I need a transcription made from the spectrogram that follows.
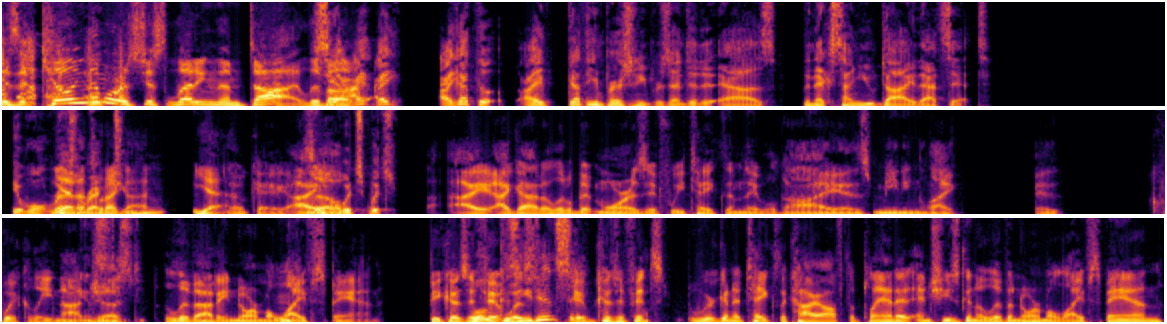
is it killing them or is it just letting them die? Live See, out. I, I, I got the, I got the impression he presented it as the next time you die, that's it. It won't Yeah, that's resurrect what I you. got. yeah, okay I i know, which, which, I, I got a little bit more as if we take them they will die as meaning like uh, quickly not Instant. just live out a normal Mm. lifespan because if Well, it 'cause he was didn't say- because if it's we're going to take the kai off the planet and she's going to live a normal lifespan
